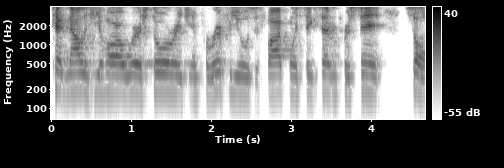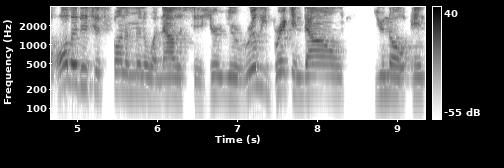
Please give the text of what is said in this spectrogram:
technology, hardware, storage, and peripherals is 5.67%. So all of this is fundamental analysis. You're you're really breaking down, you know, in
